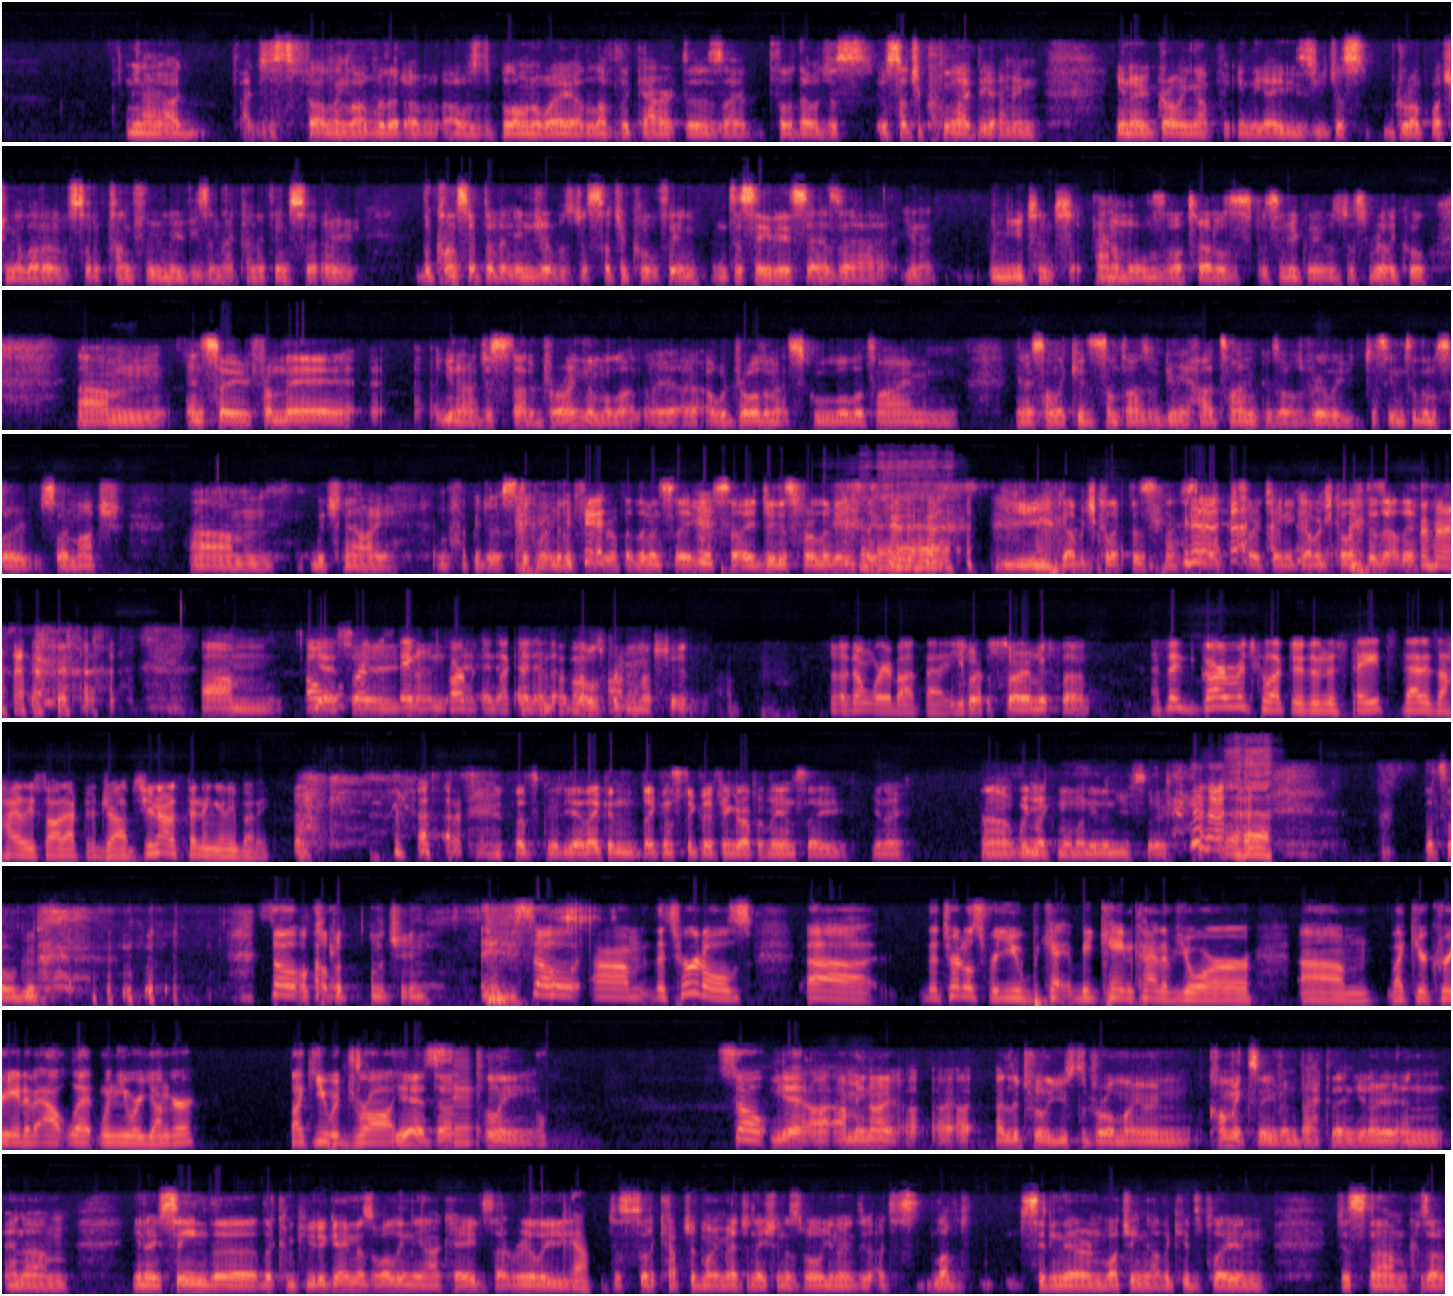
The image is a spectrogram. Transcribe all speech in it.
you know, I I just fell in love with it. I, I was blown away. I loved the characters. I thought they were just it was such a cool idea. I mean, you know, growing up in the '80s, you just grew up watching a lot of sort of kung fu movies and that kind of thing. So the concept of a ninja was just such a cool thing, and to see this as a you know mutant animals or turtles specifically, it was just really cool. Um, and so from there, you know, I just started drawing them a lot. I, I would draw them at school all the time, and you know, some of the kids sometimes would give me a hard time because I was really just into them so so much. Um, which now I am happy to stick my middle finger up at them and say, yes, I do this for a living. Thank you, you garbage collectors. No, sorry, sorry to any garbage collectors out there. um, Oh, yeah, so you know, and, and, and, and that, that was pretty much it. So don't worry about that. You So, sorry, I missed that. I said garbage collectors in the states. That is a highly sought after job. So you're not offending anybody. That's good. Yeah, they can they can stick their finger up at me and say, you know, uh, we make more money than you, so that's all good. So I'll cop okay, it on the chin. so um, the turtles, uh, the turtles for you beca- became kind of your um, like your creative outlet when you were younger. Like you would draw. Yeah, definitely. So Yeah, I, I mean, I, I I- I literally used to draw my own comics even back then, you know, and and um, you know, seeing the the computer game as well in the arcades that really Yeah. just sort of captured my imagination as well. You know, I just loved sitting there and watching other kids play, and just um, because I,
